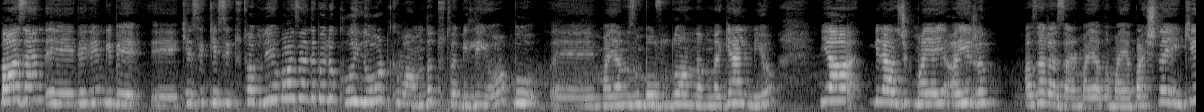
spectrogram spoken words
Bazen e, dediğim gibi e, kesik kesik tutabiliyor. Bazen de böyle koyu yoğurt kıvamında tutabiliyor. Bu e, mayanızın bozulduğu anlamına gelmiyor. Ya birazcık mayayı ayırın. Azar azar mayalamaya başlayın ki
